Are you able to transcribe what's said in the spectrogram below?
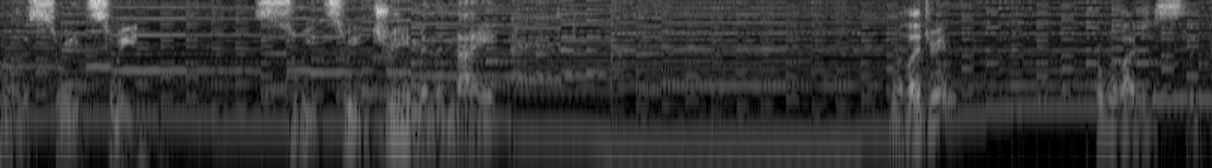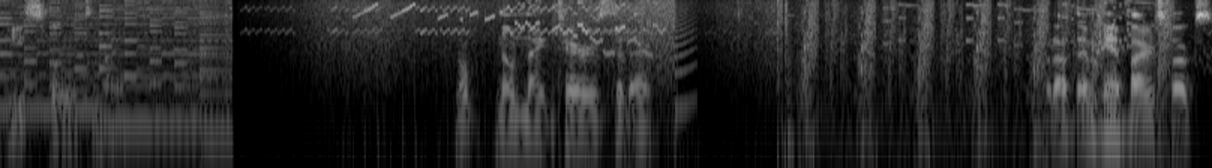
Another sweet, sweet, sweet, sweet dream in the night. Will I dream? Or will I just sleep peacefully tonight? Nope, no night terrors today. Put out them campfires, folks.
